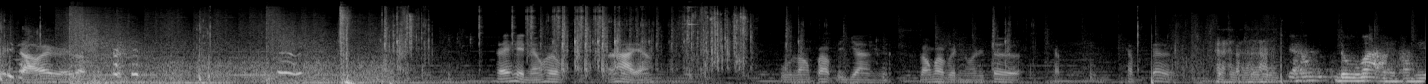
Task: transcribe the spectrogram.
ไอ้สาวไอ้เลยแบบได้เห็นยังเพิ่มแล้วหายยังกูลองปรับอีกอย่างเนี่ยลองปรับเป็นมอนิเตอร์แคปแคปเตอร์ จะให้ดูมากเลยตอนนี้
